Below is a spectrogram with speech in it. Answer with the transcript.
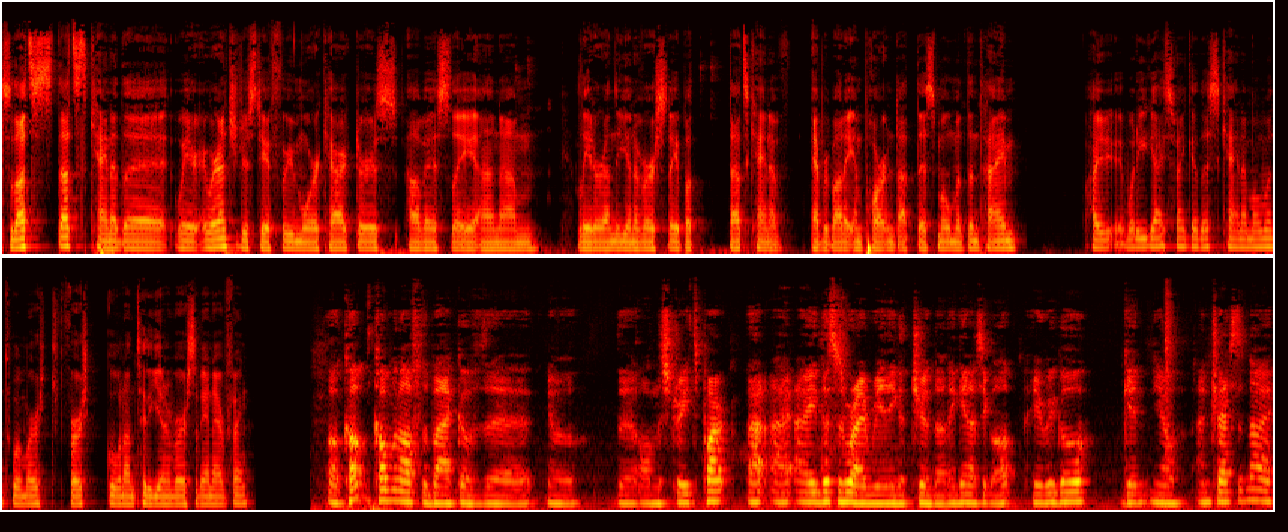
So that's that's kind of the we're we're introduced to a few more characters, obviously, and um later in the university, but that's kind of everybody important at this moment in time. How what do you guys think of this kind of moment when we're first going on to the university and everything? Well, co- coming off the back of the you know the on the streets part. I, I, I this is where I really got tuned in again. I was like, oh, here we go, getting you know interested now.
